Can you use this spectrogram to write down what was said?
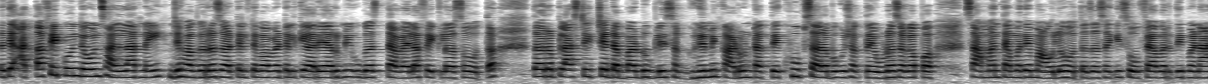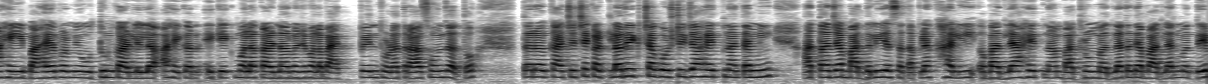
तर ते आता फेकून देऊन चालणार नाही. जेव्हा गरज वाटेल तेव्हा वाटेल की अरे यार मी उगाच त्यावेळेला फेकलं असं होतं. तर प्लास्टिकचे डब्बा डुबली सगळे मी काढून टाकते. खूप सारं बघू शकते. एवढं सगळं प सामान त्यामध्ये मावलं होतं. जसं की सोफ्यावरती पण आहे. बाहेर पण मी ओतून काढलेलं आहे. कारण एक एक मला काढणार म्हणजे मला बॅक पेन थोडा त्रास होऊन जातो. तर काचेच्या कटलरीच्या गोष्टी ज्या आहेत ना त्या मी आता ज्या बादली असतात आपल्या खाली बादल्या आहेत ना बाथरूममधल्या तर त्या बादल्यांमध्ये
